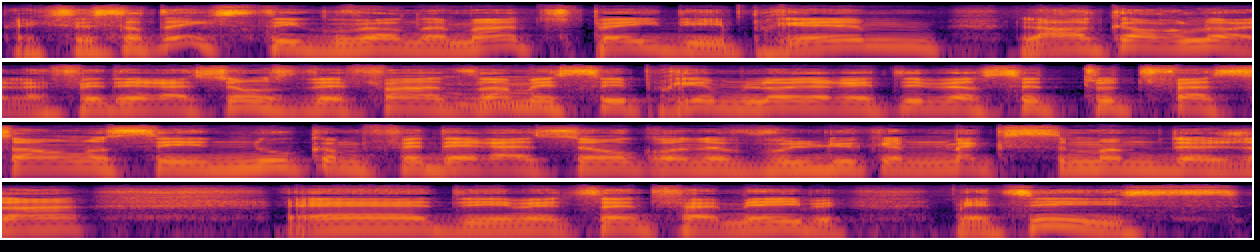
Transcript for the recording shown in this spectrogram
Fait que c'est certain que si t'es gouvernement, tu payes des primes. Là encore là, la fédération se défend en disant mais ces primes-là auraient été versées de toute façon. C'est nous comme fédération qu'on a voulu que le maximum de gens aient des médecins de famille. Mais tu sais,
